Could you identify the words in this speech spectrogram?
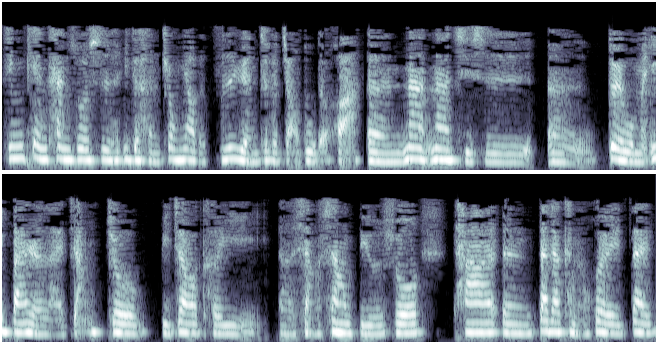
晶片看作是一个很重要的资源这个角度的话，嗯、那那其实嗯、对我们一般人来讲，就比较可以呃想象，比如说他嗯，大家可能会在。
